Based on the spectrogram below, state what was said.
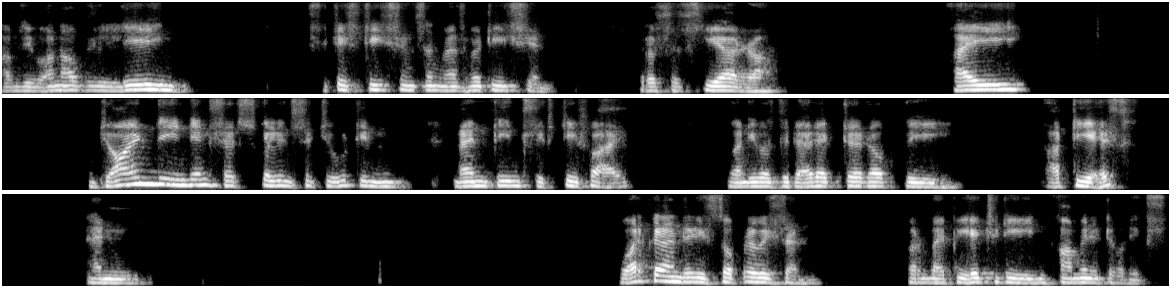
of the one of the leading statisticians and mathematician, Professor C.R. I joined the Indian Statistical Institute in 1965 when he was the director of the RTS and worked under his supervision for my PhD in combinatorics.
